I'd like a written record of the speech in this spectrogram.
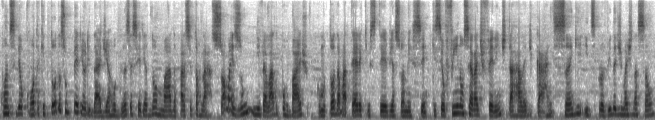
quando se deu conta que toda superioridade e arrogância seria domada para se tornar só mais um nivelado por baixo, como toda a matéria que esteve à sua mercê, que seu fim não será diferente da ralé de carne, sangue e desprovida de imaginação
